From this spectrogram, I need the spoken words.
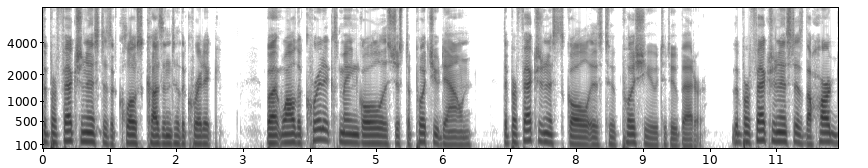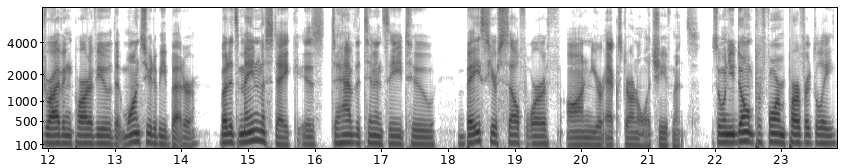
The perfectionist is a close cousin to the critic, but while the critic's main goal is just to put you down, the perfectionist's goal is to push you to do better. The perfectionist is the hard driving part of you that wants you to be better, but its main mistake is to have the tendency to base your self worth on your external achievements. So when you don't perform perfectly,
